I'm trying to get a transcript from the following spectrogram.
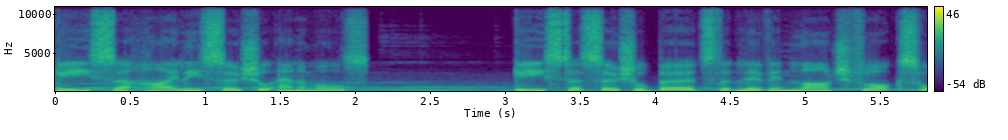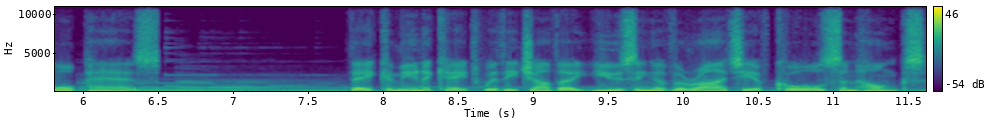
Geese are highly social animals. Geese are social birds that live in large flocks or pairs. They communicate with each other using a variety of calls and honks,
